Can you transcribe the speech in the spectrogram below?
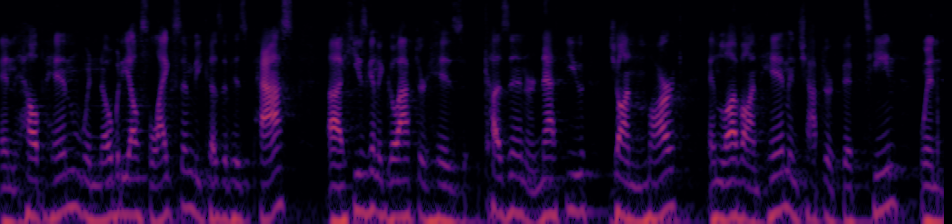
and help him when nobody else likes him because of his past. Uh, he's going to go after his cousin or nephew, John Mark, and love on him in chapter 15. When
